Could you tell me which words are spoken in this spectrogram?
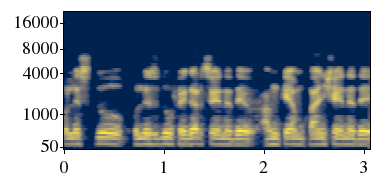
ಪೊಲೀಸ್ದು ಪೊಲೀಸ್ದು ಫಿಗರ್ಸ್ ಏನಿದೆ, ಅಂಕಿ ಅಂಕಾಂಶ ಏನಿದೆ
